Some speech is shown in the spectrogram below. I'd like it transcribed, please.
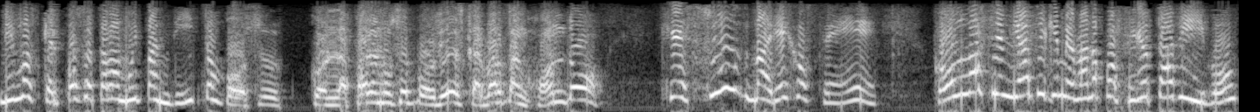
vimos que el pozo estaba muy pandito. Pues con la pala no se podría escarbar tan hondo. Jesús, María José, ¿cómo se me hace que mi hermano Porfirio está vivo?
